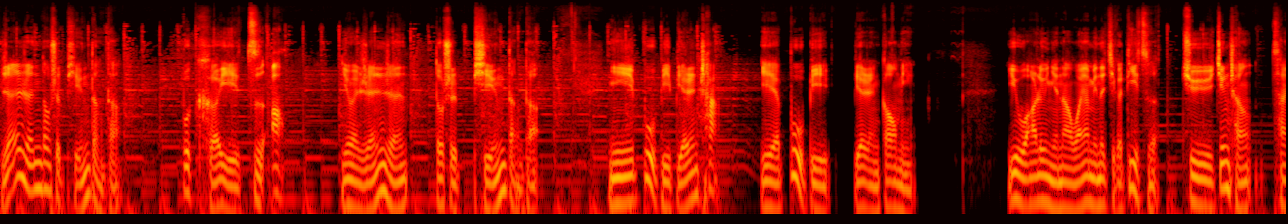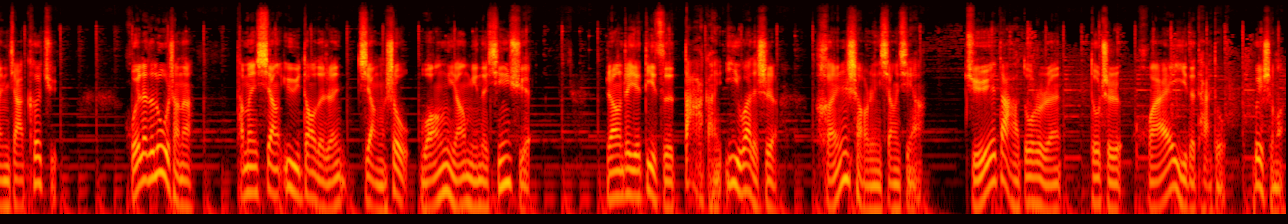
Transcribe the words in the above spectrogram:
人人都是平等的，不可以自傲，因为人人都是平等的，你不比别人差，也不比别人高明。一五二六年呢，王阳明的几个弟子去京城参加科举，回来的路上呢，他们向遇到的人讲授王阳明的心学，让这些弟子大感意外的是，很少人相信啊，绝大多数人都持怀疑的态度。为什么？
